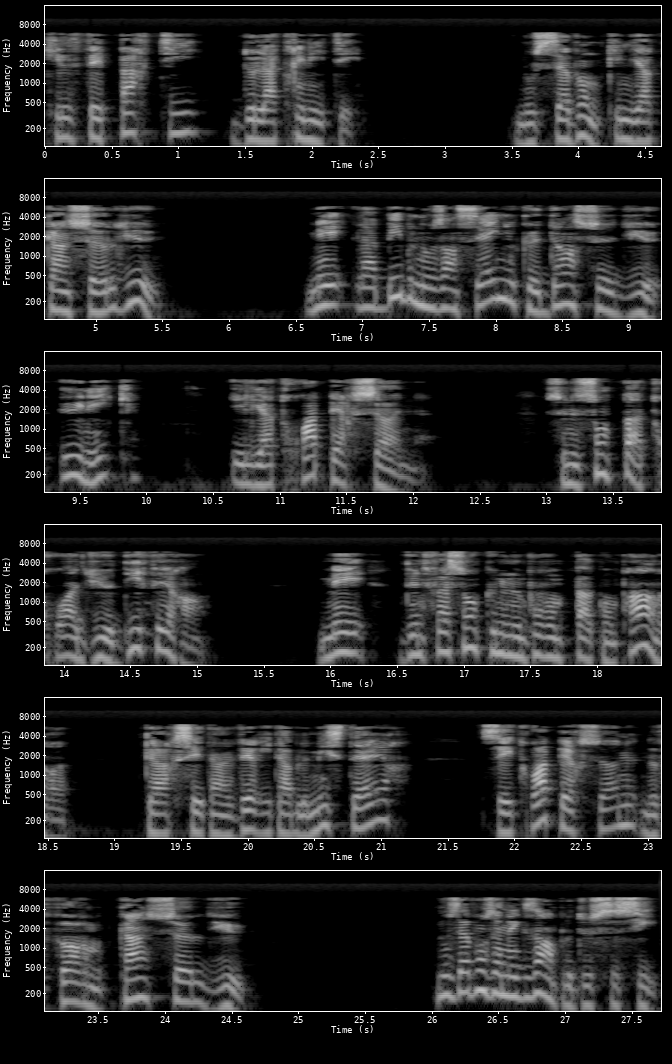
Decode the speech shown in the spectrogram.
qu'il fait partie de la Trinité. Nous savons qu'il n'y a qu'un seul Dieu. Mais la Bible nous enseigne que dans ce Dieu unique, il y a trois personnes. Ce ne sont pas trois dieux différents, mais d'une façon que nous ne pouvons pas comprendre, car c'est un véritable mystère, ces trois personnes ne forment qu'un seul Dieu. Nous avons un exemple de ceci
